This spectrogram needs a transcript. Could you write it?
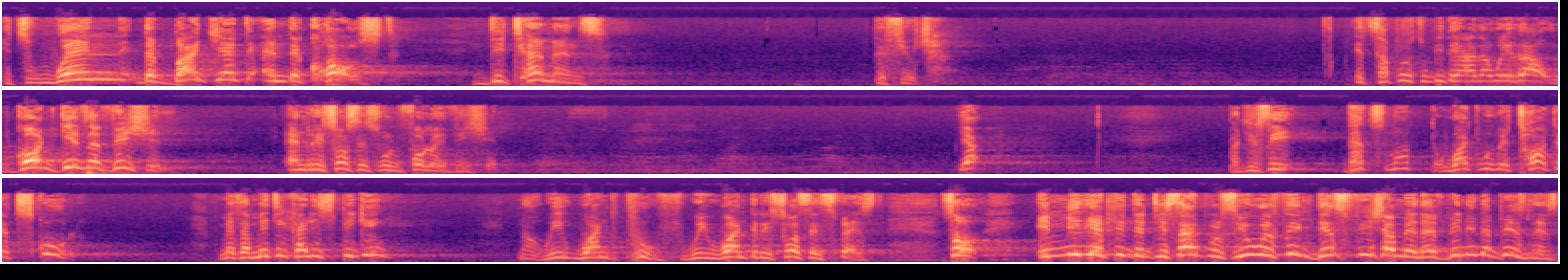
It's when the budget and the cost determines the future. It's supposed to be the other way around. God gives a vision, and resources will follow a vision. Yeah. But you see, that's not what we were taught at school. Mathematically speaking, no, we want proof. We want resources first. So immediately the disciples, you will think these fishermen have been in the business.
